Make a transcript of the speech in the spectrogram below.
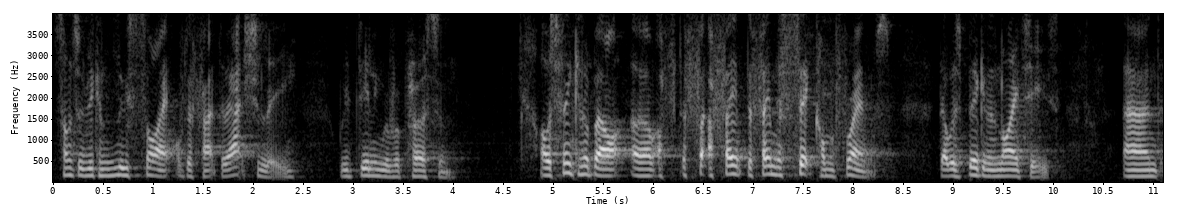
sometimes we can lose sight of the fact that actually we're dealing with a person. I was thinking about uh, a, the famous sitcom Friends that was big in the 90s. And,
